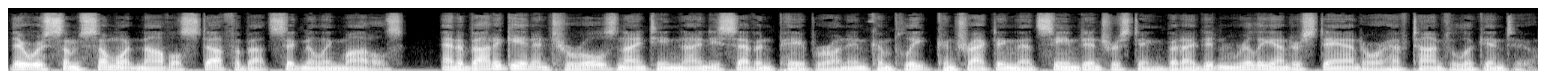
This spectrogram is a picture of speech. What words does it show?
There was some somewhat novel stuff about signaling models, and about again in Tirole's 1997 paper on incomplete contracting that seemed interesting but I didn't really understand or have time to look into.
